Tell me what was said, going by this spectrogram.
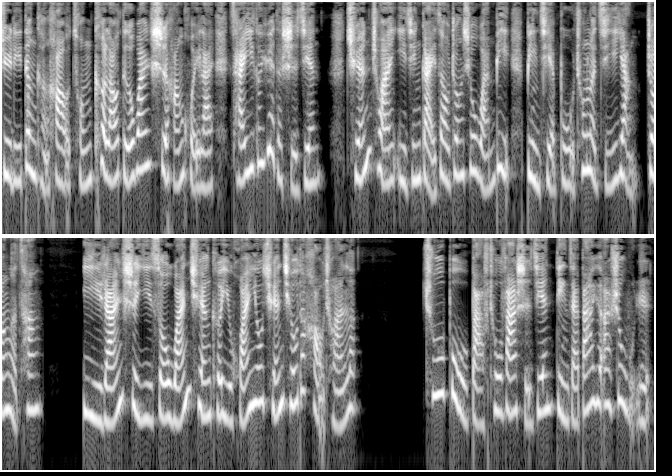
距离邓肯号从克劳德湾试航回来才一个月的时间，全船已经改造装修完毕，并且补充了给养，装了舱，已然是一艘完全可以环游全球的好船了。初步把出发时间定在八月二十五日，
